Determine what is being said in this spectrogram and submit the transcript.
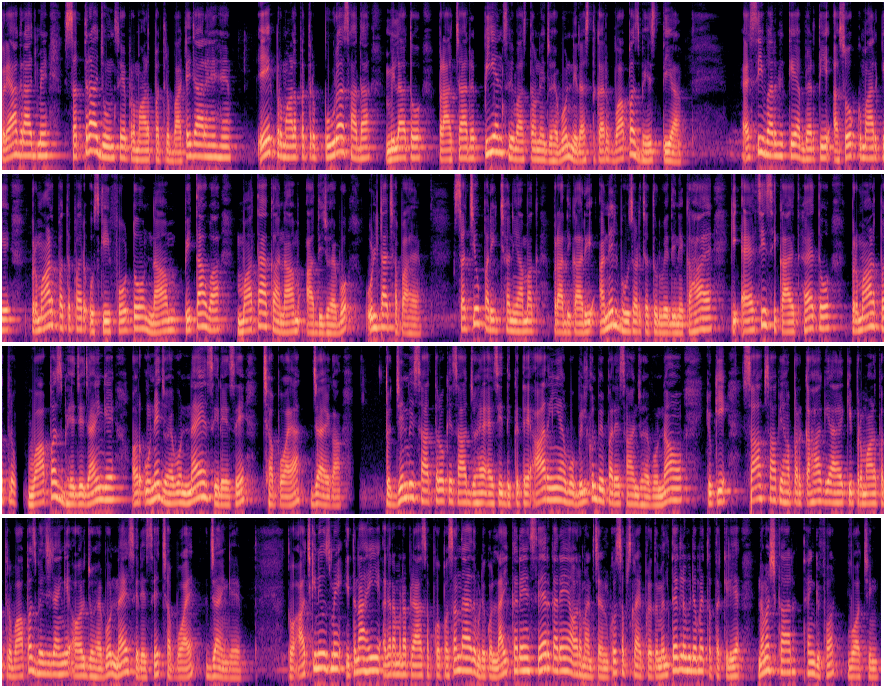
प्रयागराज में 17 जून से प्रमाण पत्र बांटे जा रहे हैं। एक प्रमाण पत्र पूरा सादा मिला तो प्राचार्य पी एन श्रीवास्तव ने जो है वो निरस्त कर वापस भेज दिया। एससी वर्ग के अभ्यर्थी अशोक कुमार के प्रमाण पत्र पर उसकी फ़ोटो, नाम, पिता व माता का नाम आदि जो है वो उल्टा छपा है। सचिव परीक्षा नियामक प्राधिकारी अनिल भूषण चतुर्वेदी ने कहा है कि ऐसी शिकायत है तो प्रमाण पत्र वापस भेजे जाएँगे और उन्हें जो है वो नए सिरे से छपवाया जाएगा। तो जिन भी छात्रों के साथ जो है ऐसी दिक्कतें आ रही हैं, वो बिल्कुल भी परेशान जो है वो ना हो, क्योंकि साफ़ साफ़ यहाँ पर कहा गया है कि प्रमाण पत्र वापस भेजे जाएँगे और जो है वो नए सिरे से छपवाए जाएँगे। तो आज की न्यूज़ में इतना ही। अगर हमारा प्रयास आपको पसंद आया तो वीडियो को लाइक करें, शेयर करें और हमारे चैनल को सब्सक्राइब करें। तो मिलते हैं अगले वीडियो में। तब तक के लिए नमस्कार। Thank you for watching.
